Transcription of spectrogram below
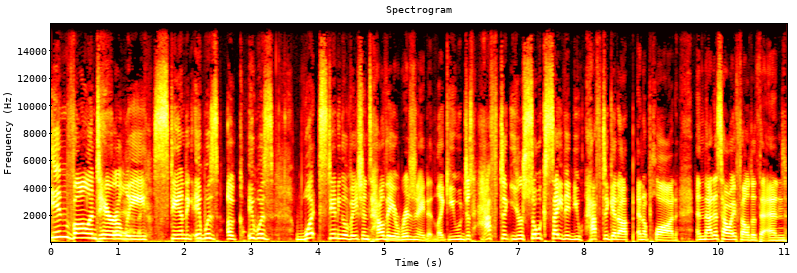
involuntarily standing it was a it was what standing ovations how they originated. Like you just have to you're so excited you have to get up and applaud. And that is how i felt at the end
